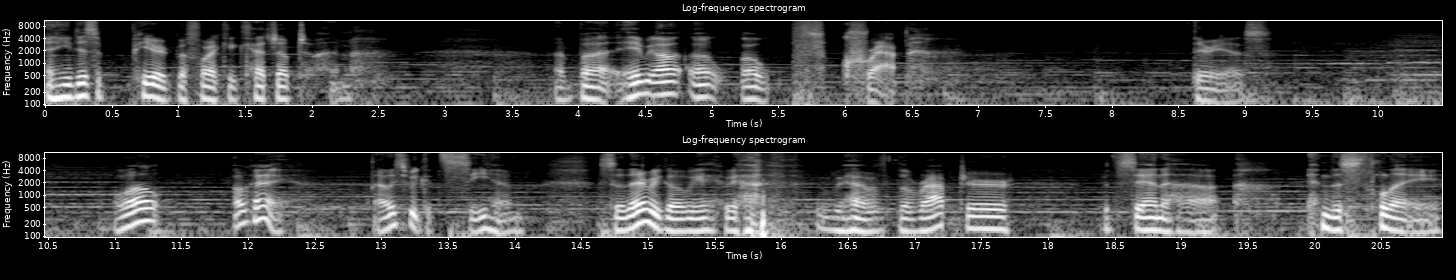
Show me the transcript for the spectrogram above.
and he disappeared before I could catch up to him. Uh, but here we are. Oh, oh, crap. There he is. Well, okay. At least we could see him. So there we go. We we have we have the raptor with Santa hat and the sleigh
